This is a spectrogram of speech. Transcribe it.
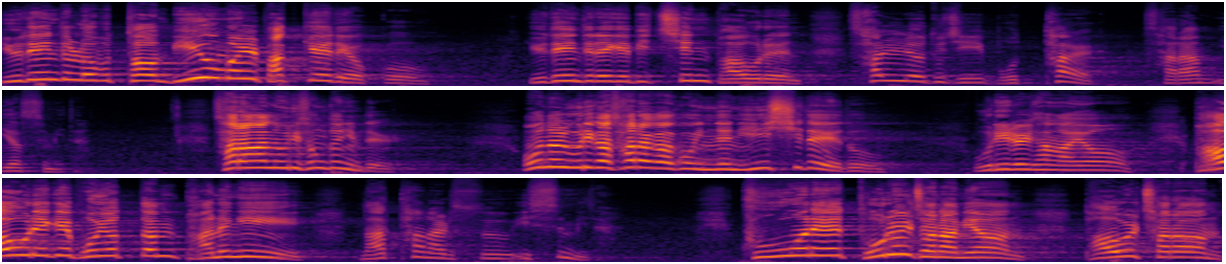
유대인들로부터 미움을 받게 되었고 유대인들에게 미친 바울은 살려두지 못할 사람이었습니다. 사랑하는 우리 성도님들, 오늘 우리가 살아가고 있는 이 시대에도 우리를 향하여 바울에게 보였던 반응이 나타날 수 있습니다. 구원의 도를 전하면 바울처럼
